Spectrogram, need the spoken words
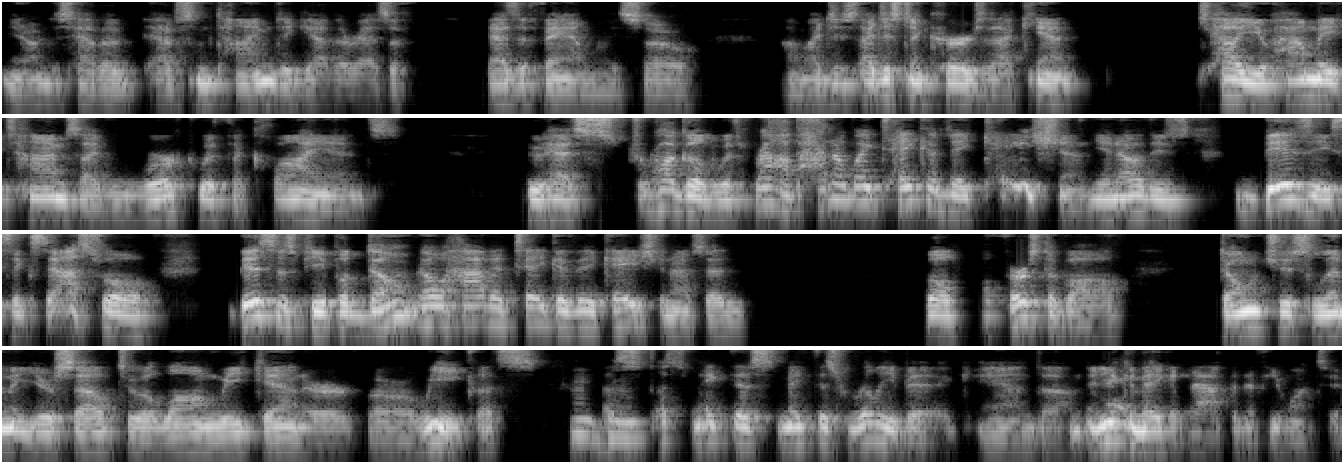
you know, just have a, have some time together as a, as a family. So um, I just I just encourage that. I can't tell you how many times I've worked with a client who has struggled with Rob. How do I take a vacation? You know, these busy, successful business people don't know how to take a vacation. I said, well, first of all, don't just limit yourself to a long weekend or, or a week. Let's mm-hmm. let's let's make this make this really big, and um, and you can make it happen if you want to.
